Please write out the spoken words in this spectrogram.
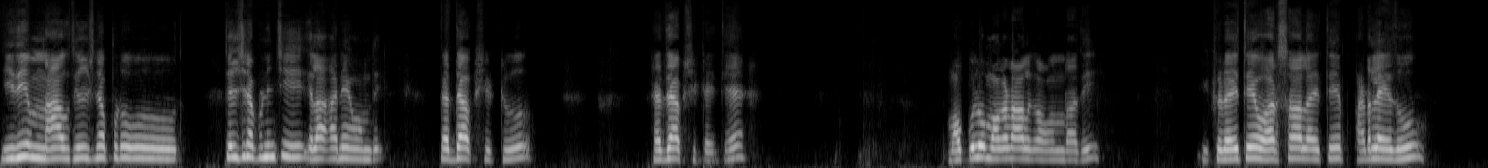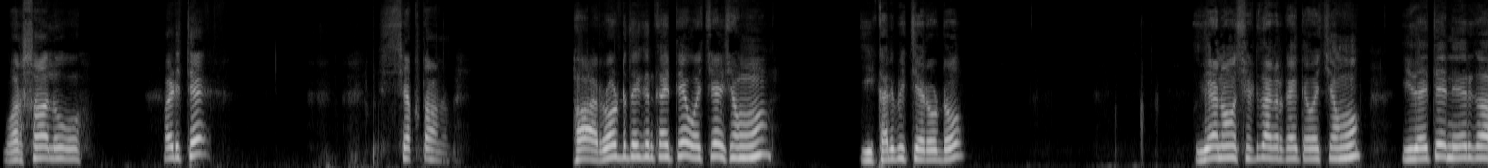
ఇది నాకు తెలిసినప్పుడు తెలిసినప్పటి నుంచి ఇలానే ఉంది. పెద్ద చెట్టు పెద్ద చెట్టు అయితే. మబ్బులు మగడాలుగా ఉంది ఇక్కడైతే వర్షాలు అయితే పడలేదు. వర్షాలు పడితే చెప్తాను. రోడ్డు దగ్గరికి అయితే వచ్చేసాము. ఈ కనిపించే రోడ్డు. ఇదేనో సిటీ దగ్గరికి అయితే వచ్చాము. ఇదైతే నేరుగా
